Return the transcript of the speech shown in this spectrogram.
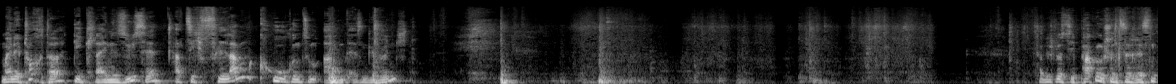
Meine Tochter, die kleine Süße, hat sich Flammkuchen zum Abendessen gewünscht. Jetzt habe ich bloß die Packung schon zerrissen.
